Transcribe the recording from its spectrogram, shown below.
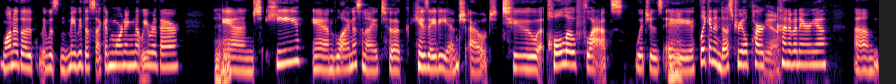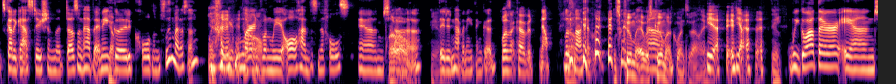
one of the it was maybe the second morning that we were there. Mhm. And he and Linus and I took his 80 inch out to Polo Flats, which is a like an industrial park kind of an area. Um, it's got a gas station that doesn't have any Yep. good cold and flu medicine, which we learned Oh. when we all had the sniffles, and Oh, uh, yeah. they didn't have anything good. Wasn't COVID. No, it was not COVID. It was Cooma. It was Um, Cooma, coincidentally. Yeah. Yeah. we go out there and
